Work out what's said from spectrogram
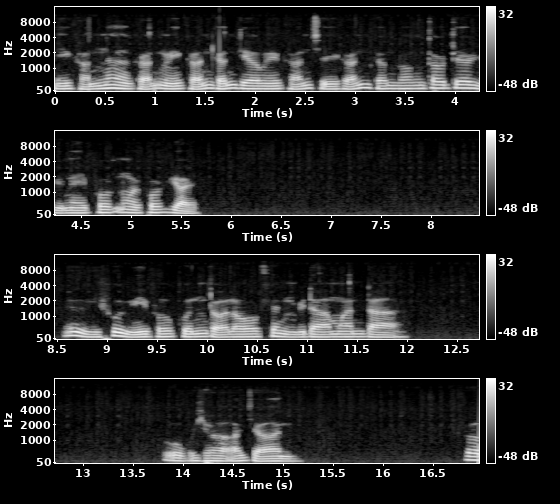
มีขันหน้าขันมีขันขันเดียวมีขันสี่ขันกำลังเท่าเทียวอยู่ในภพน้อยภพใหญ่นี่ผู้มีผู้คุณต่อเราเช่นบิดามารดา ผู้บูชาอาจารย์ ก็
